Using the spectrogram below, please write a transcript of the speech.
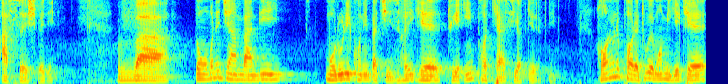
افزایش بدین. و به عنوان جنبندی مروری کنیم و چیزهایی که توی این پادکست یاد گرفتیم. قانون پارتو به ما میگه که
